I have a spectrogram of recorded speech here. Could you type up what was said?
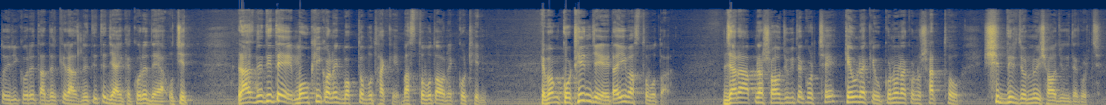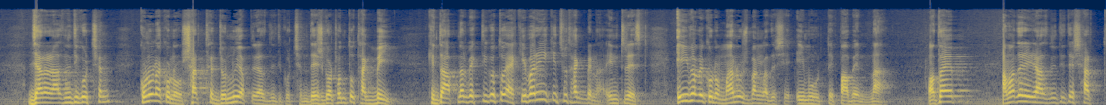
তৈরি করে তাদেরকে রাজনীতিতে জায়গা করে দেয়া উচিত। রাজনীতিতে মৌখিক অনেক বক্তব্য থাকে, বাস্তবতা অনেক কঠিন। এবং কঠিন যে, এটাই বাস্তবতা। যারা আপনার সহযোগিতা করছে, কেউ না কেউ, কোনো না কোনো স্বার্থ সিদ্ধির জন্যই সহযোগিতা করছে। যারা রাজনীতি করছেন, কোনো না কোনো স্বার্থের জন্যই আপনি রাজনীতি করছেন। দেশ গঠন তো থাকবেই, কিন্তু আপনার ব্যক্তিগত একেবারেই কিছু থাকবে না ইন্টারেস্ট এইভাবে কোনো মানুষ বাংলাদেশে এই মুহূর্তে পাবেন না। অতএব, আমাদের এই রাজনীতিতে স্বার্থ,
